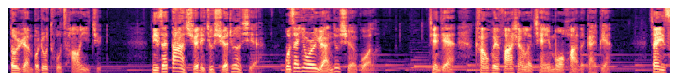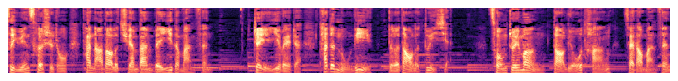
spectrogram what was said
都忍不住吐槽一句：“你在大学里就学这些，我在幼儿园就学过了。”渐渐，康辉发生了潜移默化的改变。在一次语音测试中，他拿到了全班唯一的满分。这也意味着他的努力得到了兑现。从追梦到流堂，再到满分，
